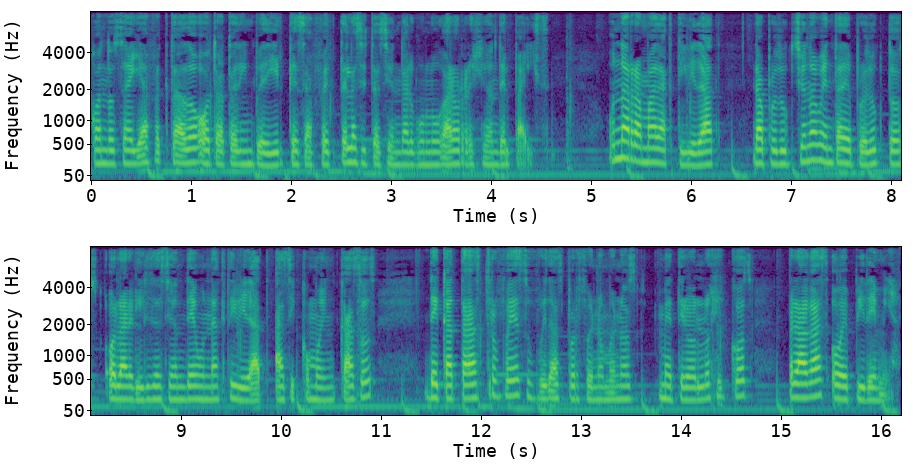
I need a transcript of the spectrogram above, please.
cuando se haya afectado o trata de impedir que se afecte la situación de algún lugar o región del país. Una rama de actividad, la producción o venta de productos o la realización de una actividad, así como en casos de catástrofes sufridas por fenómenos meteorológicos, plagas o epidemias,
